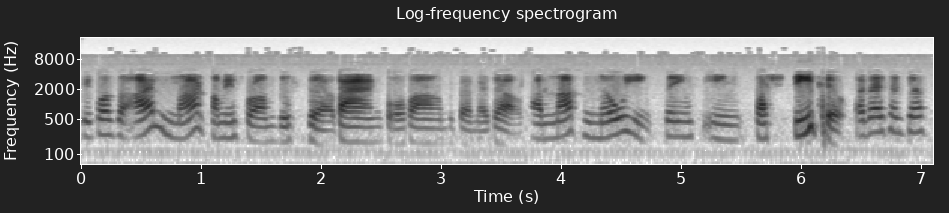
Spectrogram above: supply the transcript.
because I'm not coming from this uh, bank or fund by myself, I'm not knowing things in such detail. But I can just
